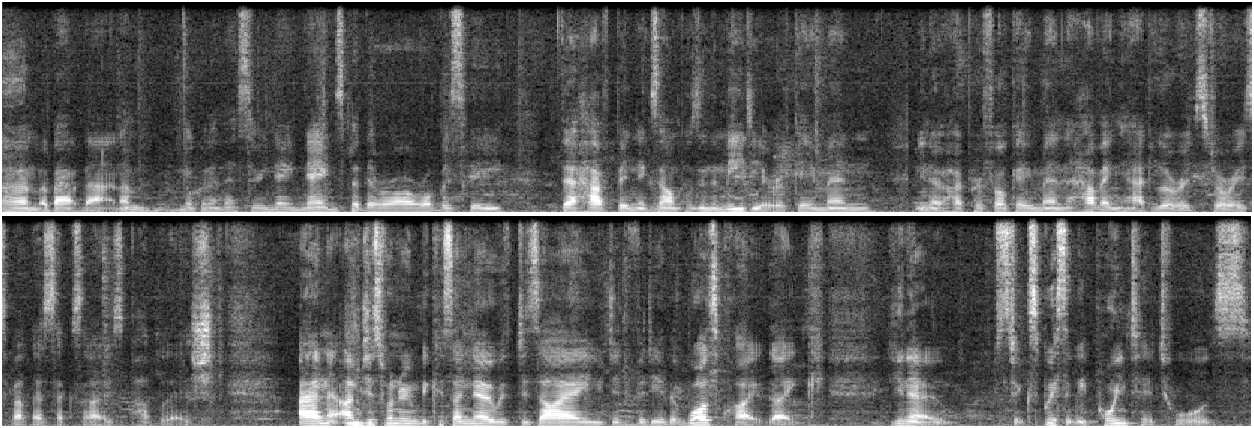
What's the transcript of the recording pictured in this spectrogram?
um, about that. And I'm not going to necessarily name names, but there are obviously, there have been examples in the media of gay men, you know, high profile gay men having had lurid stories about their sex lives published. And I'm just wondering because I know with Desire you did a video that was quite like, you know, just explicitly pointed towards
